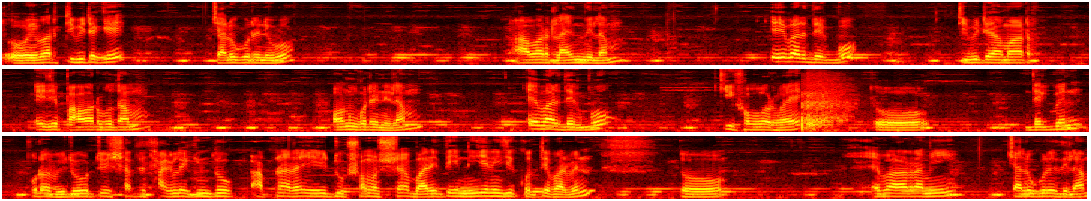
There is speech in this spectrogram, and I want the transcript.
তো এবার টিভিটাকে চালু করে নেব। আবার লাইন দিলাম। এবার দেখব। টিভিটা আমার এই যে পাওয়ার বোতাম অন করে নিলাম। এবার দেখব কি খবর হয়। তো দেখবেন পুরো ভিডিওটির সাথে থাকলে কিন্তু আপনারা এইটুক সমস্যা বাড়িতে নিজে নিজে করতে পারবেন। তো এবার আমি চালু করে দিলাম।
